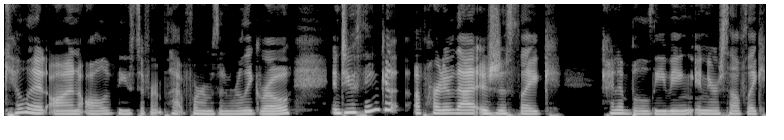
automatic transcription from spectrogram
kill it on all of these different platforms and really grow. And do you think a part of that is just like kind of believing in yourself, like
